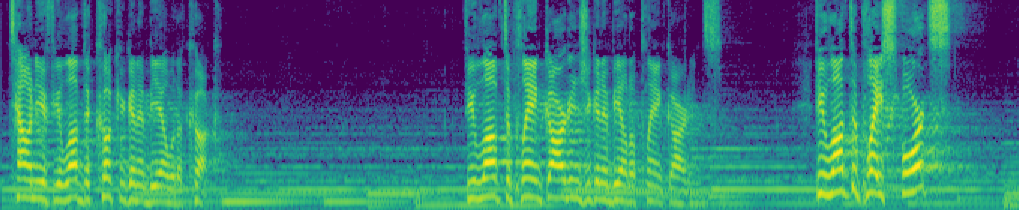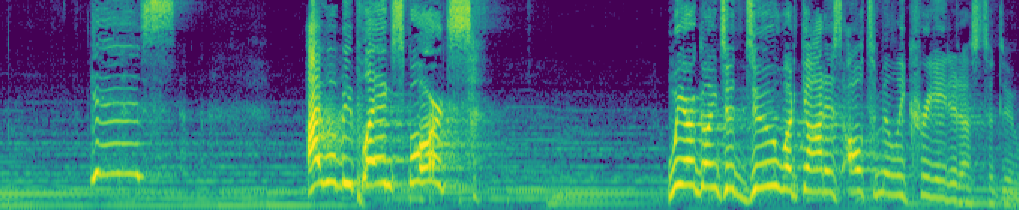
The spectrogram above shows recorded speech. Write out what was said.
I'm telling you, if you love to cook, you're going to be able to cook. If you love to plant gardens, you're going to be able to plant gardens. If you love to play sports, yes, I will be playing sports. We are going to do what God has ultimately created us to do.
